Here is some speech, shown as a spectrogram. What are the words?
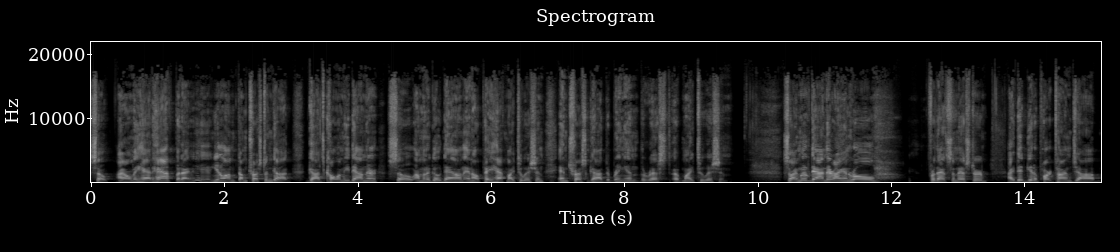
So I only had half, but I, you know, I'm, I'm trusting God. God's calling me down there, so I'm going to go down and I'll pay half my tuition and trust God to bring in the rest of my tuition. So I moved down there. I enroll for that semester. I did get a part-time job,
